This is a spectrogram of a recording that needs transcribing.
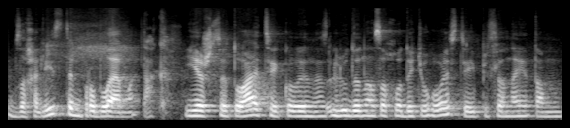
взагалі з цим проблеми. Так. Є ж ситуації, коли людина заходить у гості, і після неї там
